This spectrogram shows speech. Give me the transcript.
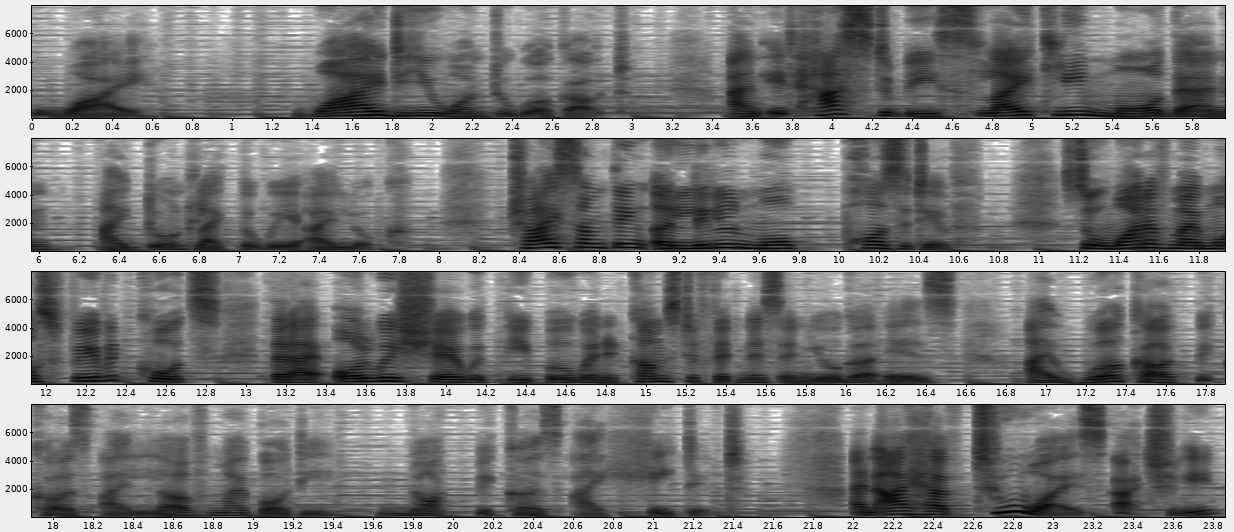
why. Why do you want to work out? And it has to be slightly more than I don't like the way I look. Try something a little more positive. So, one of my most favorite quotes that I always share with people when it comes to fitness and yoga is I work out because I love my body, not because I hate it. And I have two whys actually.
